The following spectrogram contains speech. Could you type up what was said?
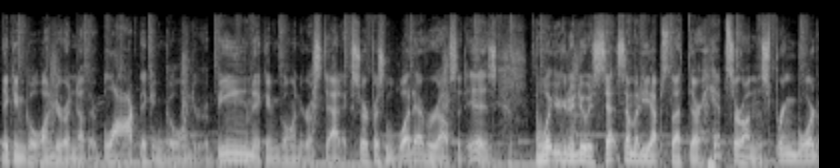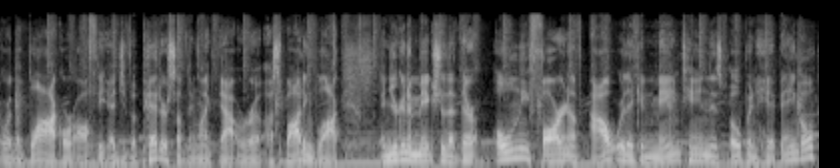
they can go under another block, they can go under a beam, they can go under a static surface, whatever else it is. And what you're gonna do is set somebody up so that their hips are on the springboard or the block or off the edge of a pit or something like that or a, a spotting block. And you're gonna make sure that they're only far enough out where they can maintain this open hip angle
